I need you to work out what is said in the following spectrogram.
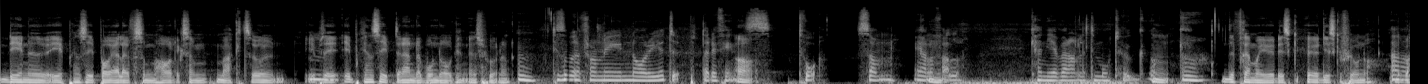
det är nu i princip bara LRF som har liksom makt. Och i, Mm. i princip den enda bondeorganisationen. Mm. Till skillnad från i Norge typ, där det finns två som i alla Mm. fall kan ge varandra lite mothugg. Och, Mm. ja. Det främjar ju disk, eh, diskussion och Ja.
